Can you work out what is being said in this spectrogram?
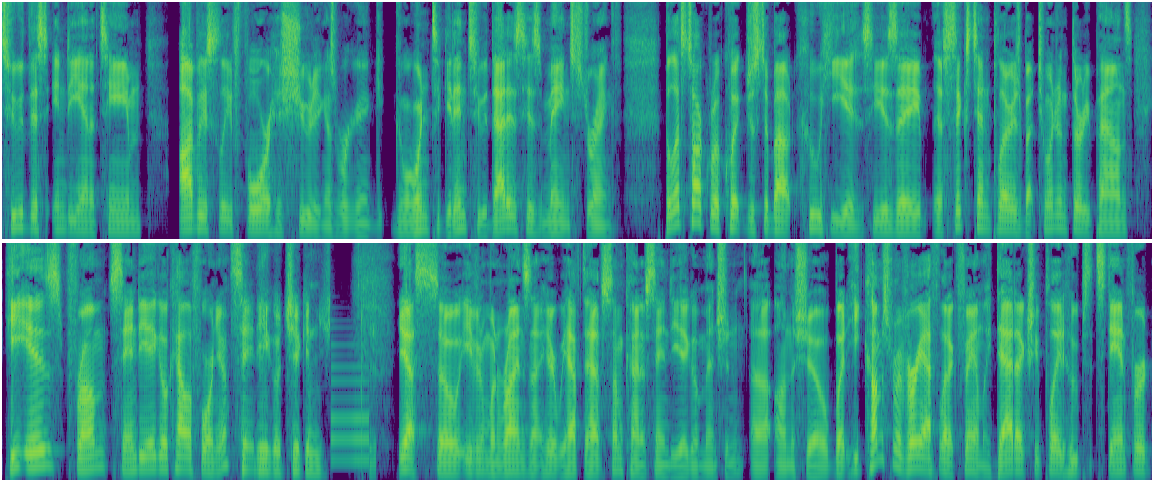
to this Indiana team obviously for his shooting, as we're going to, get into. That is his main strength. But let's talk real quick just about who he is. He is a, a 6'10 player, he's about 230 pounds. He is from San Diego, California. San Diego chicken. Yes, so even when Ryan's not here, we have to have some kind of San Diego mention uh, on the show. But he comes from a very athletic family. Dad actually played hoops at Stanford.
